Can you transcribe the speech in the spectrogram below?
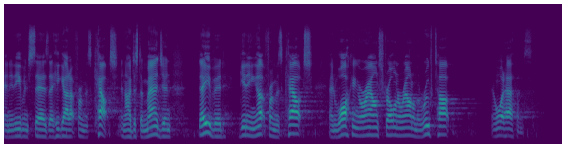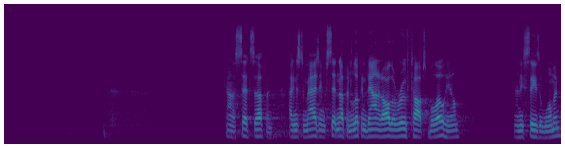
and it even says that he got up from his couch and i just imagine david getting up from his couch and walking around strolling around on the rooftop and what happens kind of sets up and I can just imagine him sitting up and looking down at all the rooftops below him. And he sees a woman.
